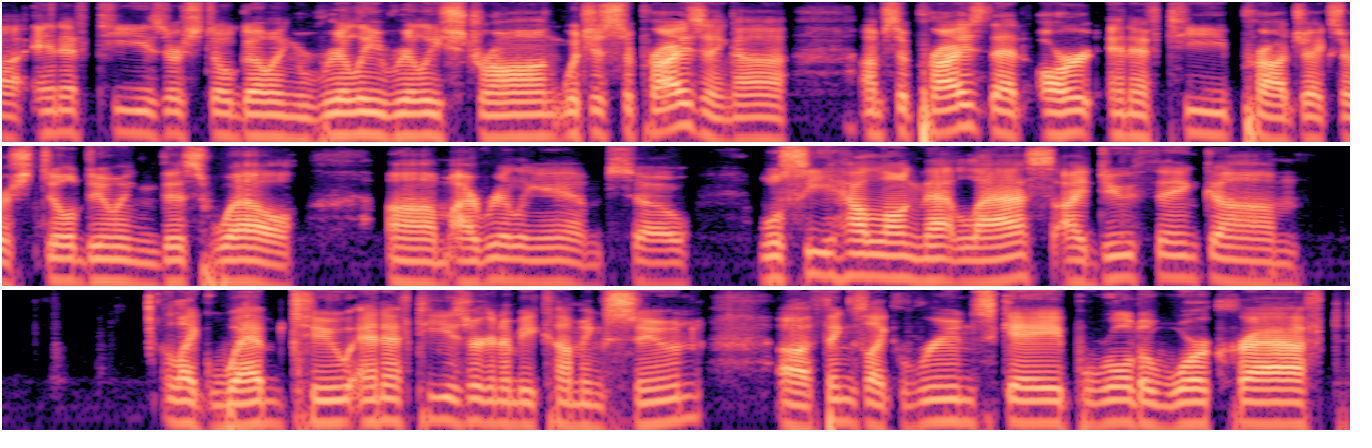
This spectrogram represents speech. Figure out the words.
Uh, NFTs are still going really, really strong, which is surprising. Uh, I'm surprised that art NFT projects are still doing this well. Um, I really am. So we'll see how long that lasts. I do think um, like Web 2 NFTs are going to be coming soon. Uh, things like RuneScape, World of Warcraft,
